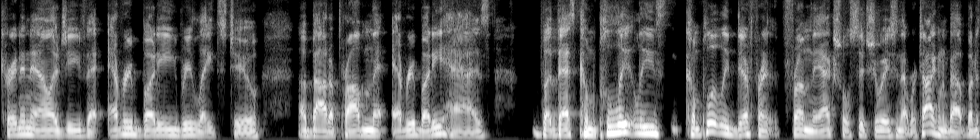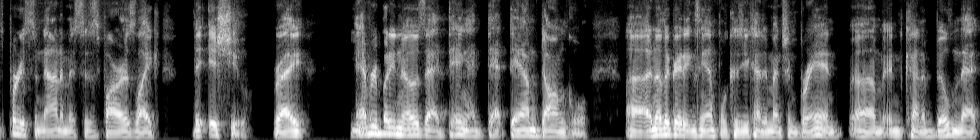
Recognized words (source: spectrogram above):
create an analogy that everybody relates to about a problem that everybody has, but that's completely completely different from the actual situation that we're talking about, but it's pretty synonymous as far as like the issue, right? Yeah. Everybody knows that dang that damn dongle uh, another great example, because you kind of mentioned brand um, and kind of building that,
